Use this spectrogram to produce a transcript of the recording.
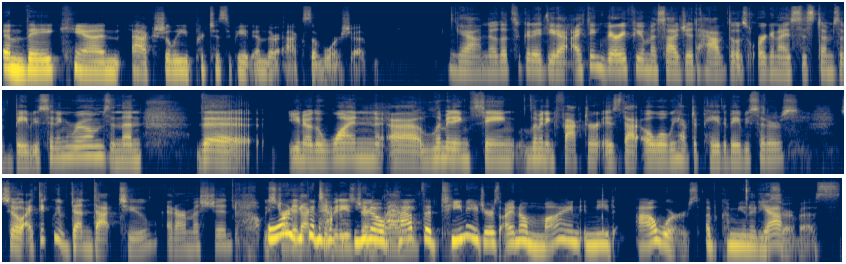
and they can actually participate in their acts of worship. Yeah, no, that's a good idea. I think very few masajid have those organized systems of babysitting rooms. And then the you know the one uh, limiting thing limiting factor is that oh well we have to pay the babysitters. So i think we've done that too at our masjid. We or started you activities have, you know have the teenagers i know mine need hours of community yeah. service.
